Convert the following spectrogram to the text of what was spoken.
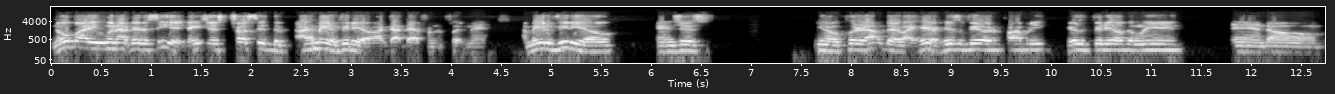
Nobody went out there to see it. They just trusted the. I made a video. I got that from the flip man. I made a video and just you know put it out there like here. Here's a video of the property. Here's a video of the land. And um,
